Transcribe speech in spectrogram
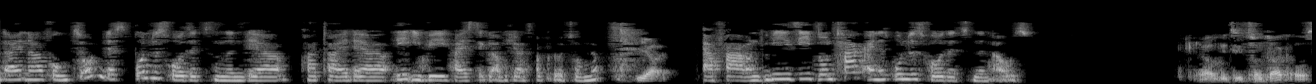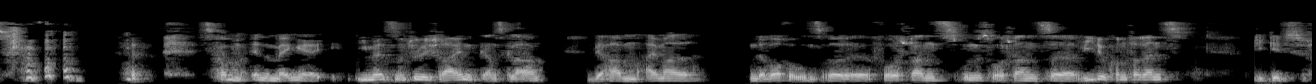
deiner Funktion des Bundesvorsitzenden der Partei, der EIB heißt der, glaube ich, als Abkürzung, ne? Ja. Erfahren. Wie sieht so ein Tag eines Bundesvorsitzenden aus? Ja, wie sieht so ein Tag aus? es kommen eine Menge E-Mails natürlich rein, ganz klar. Wir haben einmal in der Woche unsere Vorstands-, Bundesvorstands-Videokonferenz. Die geht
